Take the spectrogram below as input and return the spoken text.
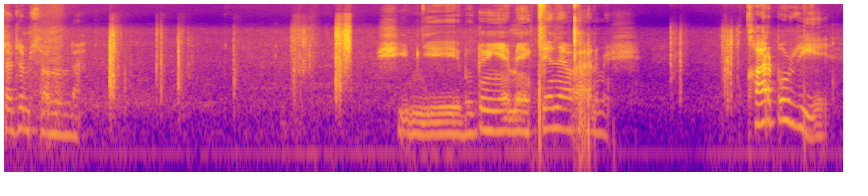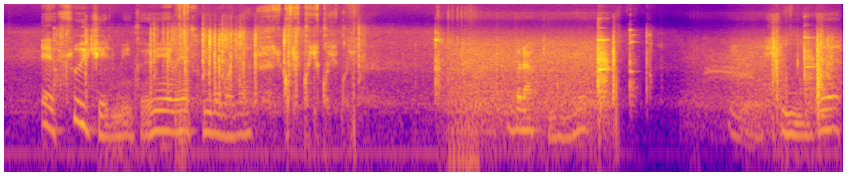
Oturdum sonunda. Şimdi bugün yemekte ne varmış? Karpuz ye. Evet su içelim ilk önce. Yemeğe bana. Kul kul kul. Bırak yemeği. Ee, şimdi de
